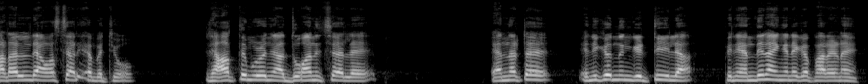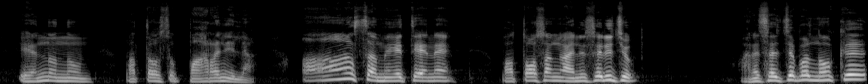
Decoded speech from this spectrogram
കടലിന്റെ അവസ്ഥ അറിയാൻ പറ്റുമോ? രാത്രി മുഴുവൻ അധ്വാനിച്ചതല്ലേ? എന്നിട്ട് എനിക്കൊന്നും കിട്ടിയില്ല. പിന്നെ എന്തിനാ ഇങ്ങനെയൊക്കെ പറയണേ? എന്നൊന്നും പത്തോസ് പറഞ്ഞില്ല. ആ സമയത്ത് തന്നെ പത്തോസ് അങ്ങ് അനുസരിച്ചു. അനുസരിച്ചപ്പോൾ നോക്ക്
